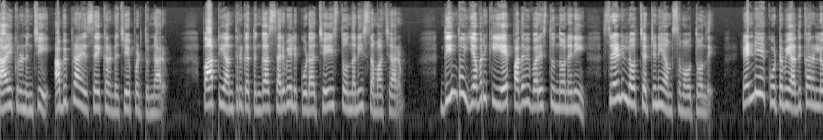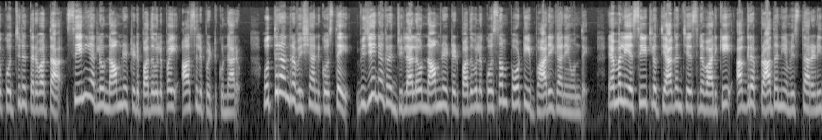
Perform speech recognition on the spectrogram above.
నాయకుల నుంచి అభిప్రాయ సేకరణ చేపడుతున్నారు. పార్టీ అంతర్గతంగా సర్వేలు కూడా చేయిస్తోందని సమాచారం. దీంతో ఎవరికి ఏ పదవి వరిస్తుందోనని శ్రేణిలో చర్చనీయాంశమవుతోంది. ఎన్డీఏ కూటమి అధికారంలోకి వచ్చిన తర్వాత సీనియర్లు నామినేటెడ్ పదవులపై ఆశలు పెట్టుకున్నారు. ఉత్తరాంధ్ర విషయానికొస్తే విజయనగరం జిల్లాలో నామినేటెడ్ పదవుల కోసం పోటీ భారీగానే ఉంది. ఎమ్మెల్యే సీట్లు త్యాగం చేసిన వారికి అగ్ర ప్రాధాన్యమిస్తారని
